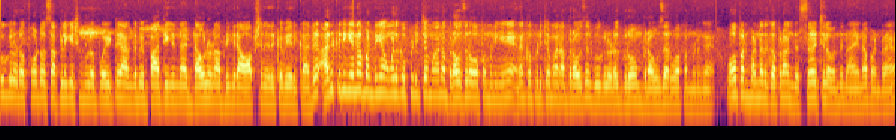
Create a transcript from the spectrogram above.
கூகுளோட ஃபோட்டோஸ் அப்ளிகேஷனுக்குள்ளே போயிட்டு அங்கே போய் பார்த்தீங்கன்னா டவுன்லோட் அப்படிங்கிற ஆப்ஷன் இருக்கவே இருக்காது. அதுக்கு நீங்கள் என்ன பண்ணுறீங்க உங்களுக்கு பிடிச்சமான ப்ரௌசரை ஓப்பன் பண்ணிக்கோங்க. எனக்கு பிடிச்சமான ப்ரௌசர் கூகுளோட க்ரோம் ப்ரௌசர் ஓப்பன் பண்ணுங்க. ஓப்பன் பண்ணதுக்கப்புறம் அந்த சர்ச்சில் வந்து நான் என்ன பண்ணுறேன்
